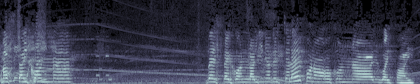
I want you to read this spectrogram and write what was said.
Ma stai con... eh, Beh, stai con la linea del telefono o con eh, il wifi?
